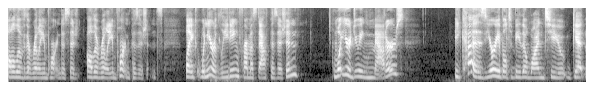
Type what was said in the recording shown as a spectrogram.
all of the really important decision all the really important positions. Like when you're leading from a staff position, what you're doing matters because you're able to be the one to get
